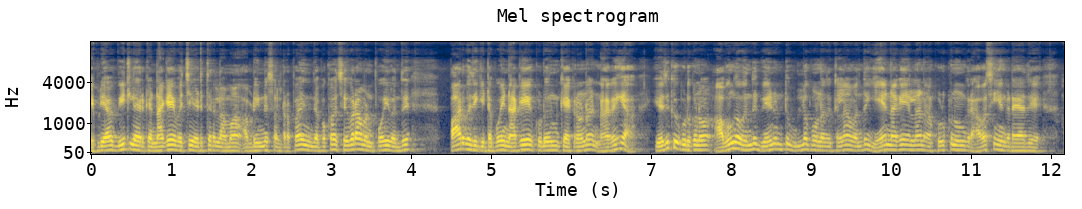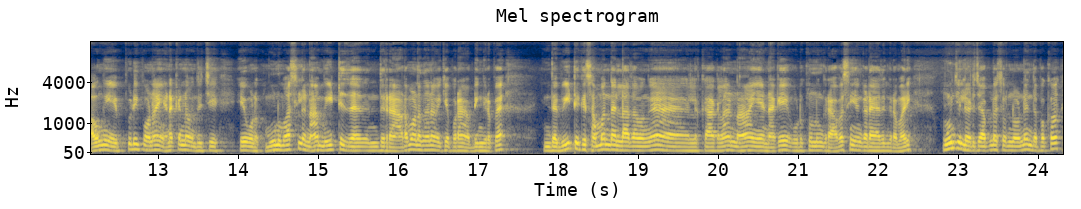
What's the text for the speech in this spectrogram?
எப்படியாவது வீட்டில் இருக்க நகையை வச்சு எடுத்துடலாமா அப்படின்னு சொல்கிறப்ப இந்த பக்கம் சிவராமன் போய் வந்து பார்வதி கிட்ட போய் நகையை கொடுன்னு கேட்குறோன்னா நகையா? எதுக்கு கொடுக்கணும்? அவங்க வந்து வேணும்ட்டு உள்ளே போனதுக்கெல்லாம் வந்து என் நகையெல்லாம் நான் கொடுக்கணுங்கிற அவசியம் கிடையாது. அவங்க எப்படி போனால் எனக்கு என்ன வந்துச்சு? ஏ உனக்கு மூணு மாதத்தில் நான் மீட்டு தந்துடுறேன் அடமானம் தானே வைக்க போகிறேன் அப்படிங்கிறப்ப இந்த வீட்டுக்கு சம்மந்தம் இல்லாதவங்களுக்காகலாம் நான் என் நகையை கொடுக்கணுங்கிற அவசியம் கிடையாதுங்கிற மாதிரி மூஞ்சில் அடிச்சாப்புல சொன்னோன்னே இந்த பக்கம்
